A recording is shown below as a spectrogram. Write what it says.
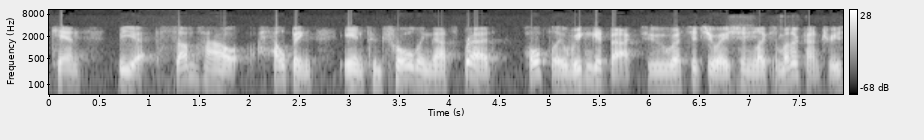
can be uh, somehow helping in controlling that spread, hopefully we can get back to a situation like some other countries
